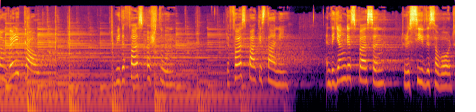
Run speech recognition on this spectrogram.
I'm very proud to be the first Pashtun, the first Pakistani, and the youngest person to receive this award.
